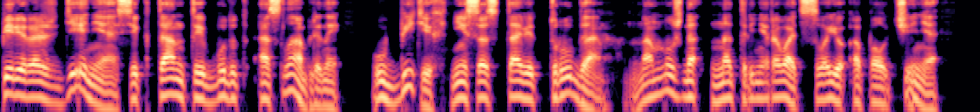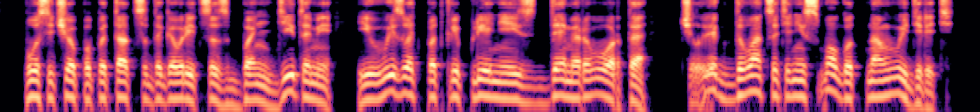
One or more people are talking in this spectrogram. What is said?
перерождения сектанты будут ослаблены. Убить их не составит труда. Нам нужно натренировать свое ополчение, после чего попытаться договориться с бандитами и вызвать подкрепление из Демерворта. Человек двадцать они смогут нам выделить.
